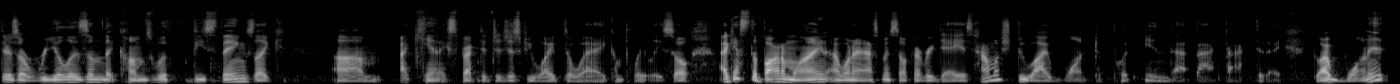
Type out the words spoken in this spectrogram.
there's a realism that comes with these things. Like, um, I can't expect it to just be wiped away completely. So I guess the bottom line I want to ask myself every day is how much do I want to put in that backpack today? Do I want it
